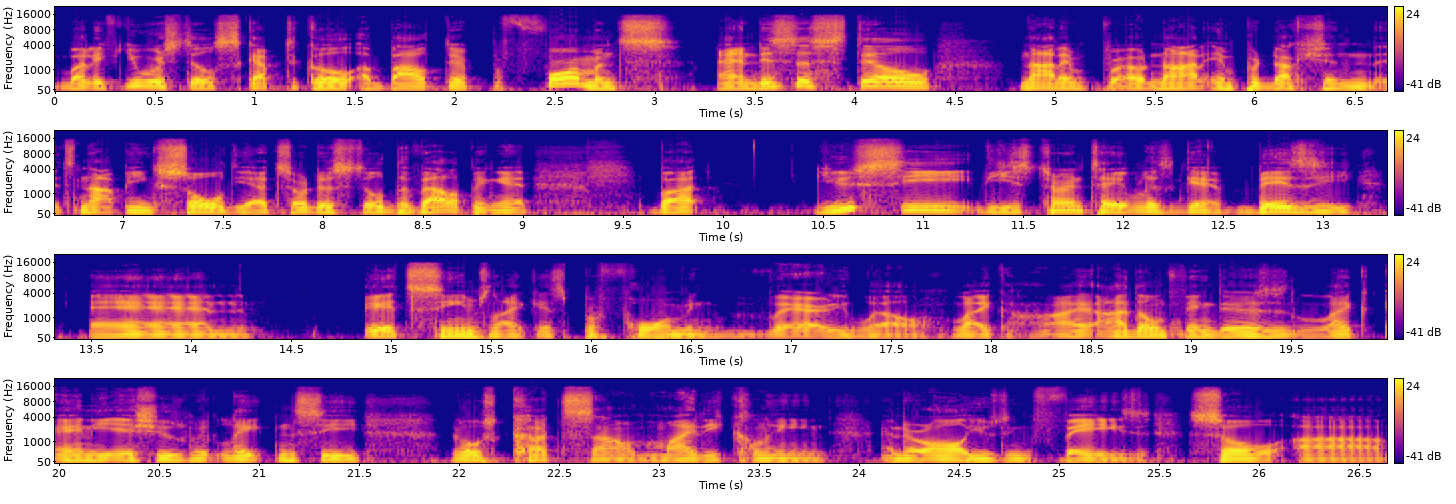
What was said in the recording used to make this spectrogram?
But if you were still skeptical about their performance, and this is still not in not in production, it's not being sold yet, so they're still developing it. But you see these turntablists get busy and it seems like it's performing very well. Like I, I don't think there's like any issues with latency. Those cuts sound mighty clean, and they're all using phase. So uh,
